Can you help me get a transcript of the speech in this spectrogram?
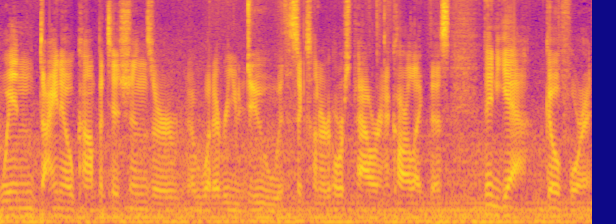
win dyno competitions or whatever you do with 600 horsepower in a car like this, then yeah, go for it.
